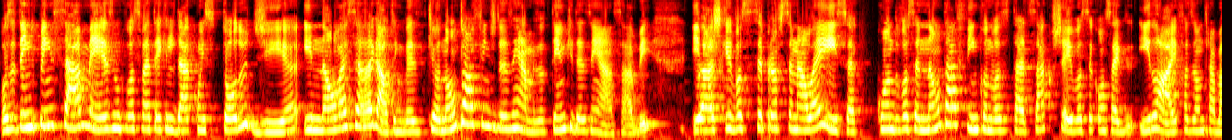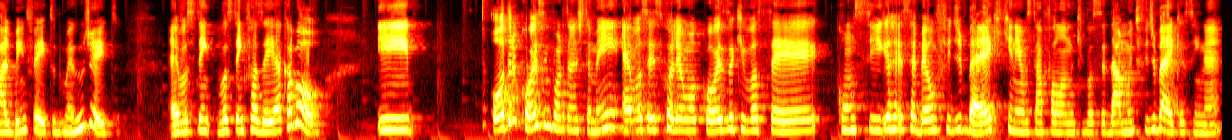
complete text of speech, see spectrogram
Você tem que pensar mesmo que você vai ter que lidar com isso todo dia e não vai ser legal. Tem vezes que eu não tô afim de desenhar, mas eu tenho que desenhar, sabe? E eu acho que você ser profissional é isso. É quando você não tá afim, quando você tá de saco cheio, você consegue ir lá e fazer um trabalho bem feito do mesmo jeito. É você tem, você tem que fazer e acabou. E outra coisa importante também é você escolher uma coisa que você consiga receber um feedback, que nem você tá falando que você dá muito feedback, assim, né?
